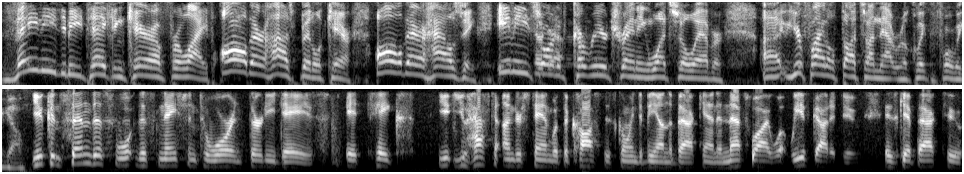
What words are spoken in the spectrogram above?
they need to be taken care of for life. All their hospital care, all their housing, any sort of career training whatsoever. Uh, your final thoughts on that, real quick, before we go. You can send this war, this nation to war in 30 days. It takes you, you have to understand what the cost is going to be on the back end, and that's why what we've got to do is get back to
